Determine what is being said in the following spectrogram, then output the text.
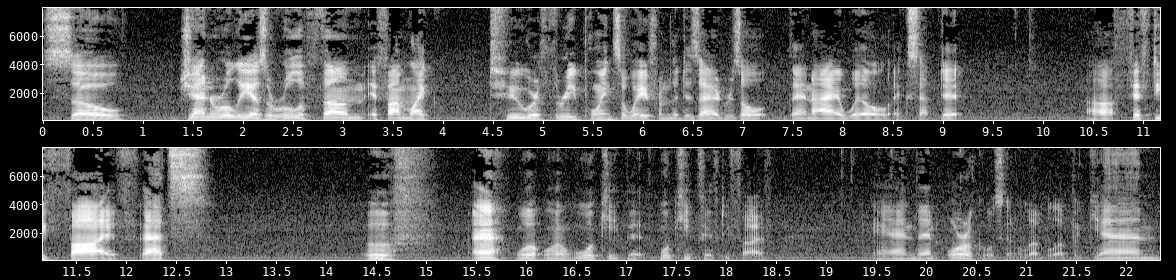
So generally, as a rule of thumb, if I'm like two or three points away from the desired result, then I will accept it. Uh, 55. That's. Oof. Eh, we'll, we'll, we'll keep it. We'll keep 55. And then Oracle's going to level up again.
